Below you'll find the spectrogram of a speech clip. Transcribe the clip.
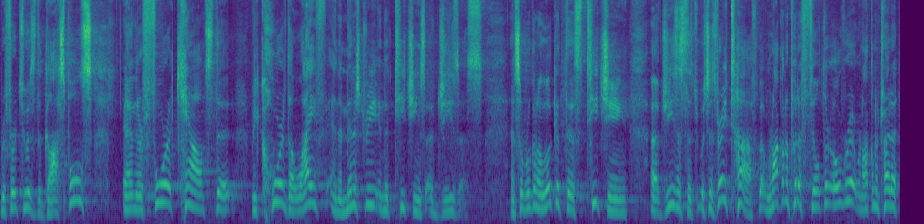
referred to as the Gospels. And there are four accounts that record the life and the ministry and the teachings of Jesus. And so we're going to look at this teaching of Jesus, which is very tough, but we're not going to put a filter over it. We're not going to try to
